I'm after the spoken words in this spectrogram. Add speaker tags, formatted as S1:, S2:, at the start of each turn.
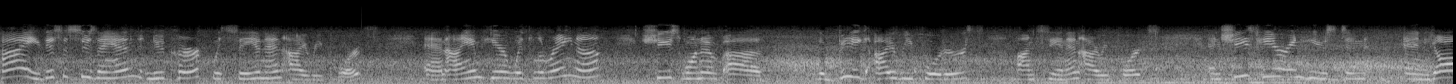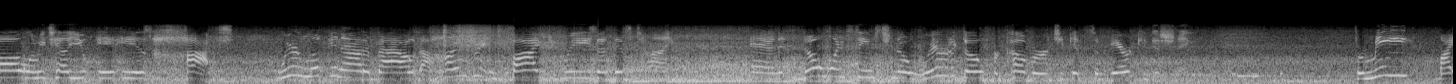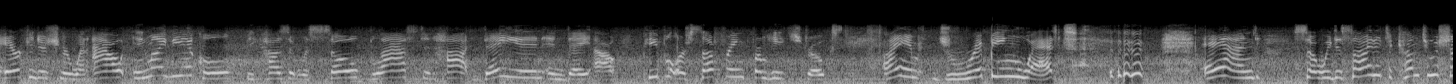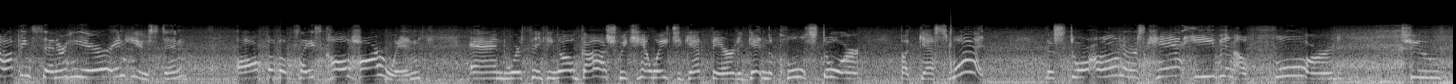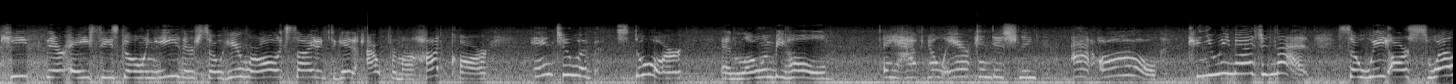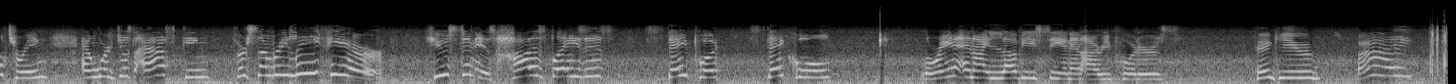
S1: Hi, this is Suzanne Newkirk with CNN iReports, and I am here with Lorena. She's one of uh, the big iReporters on CNN iReports, and she's here in Houston, and y'all, let me tell you, it is hot. We're looking at about 105 degrees at this time, and no one seems to know where to go for cover to get some air conditioning. For me, my air conditioner went out in my vehicle because it was so blasted hot day in and day out. People are suffering from heat strokes. I am dripping wet. and so we decided to come to a shopping center here in Houston off of a place called Harwin. And we're thinking, oh gosh, we can't wait to get there to get in the cool store. But guess what? The store owners can't even afford So here we're all excited to get out from a hot car into a store, and lo and behold, they have no air conditioning at all. Can you imagine that? So we are sweltering and we're just asking for some relief here. Houston is hot as blazes. Stay put, stay cool. Lorena and I love you, CNN iReporters.
S2: Thank you.
S1: Bye.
